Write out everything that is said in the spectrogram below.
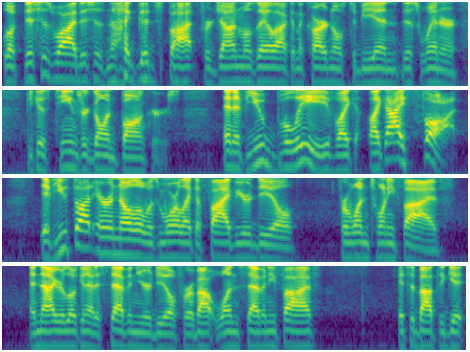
Look, this is why this is not a good spot for John Mozeliak and the Cardinals to be in this winter because teams are going bonkers. And if you believe, like like I thought, if you thought Aaron Nola was more like a five year deal for 125, and now you're looking at a seven year deal for about 175, it's about to get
